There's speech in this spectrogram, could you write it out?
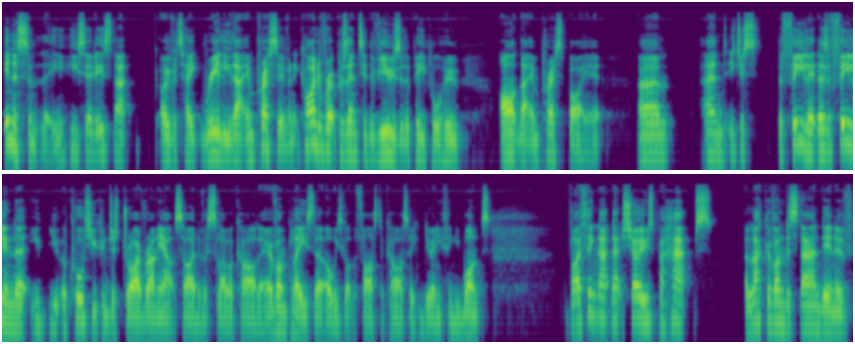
innocently. He said, "Is that overtake really that impressive?" And it kind of represented the views of the people who aren't that impressed by it. Um, and he just the feeling there's a feeling that you, you of course you can just drive around the outside of a slower car there. Everyone plays that oh he's got the faster car so he can do anything he wants. But I think that that shows perhaps a lack of understanding of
